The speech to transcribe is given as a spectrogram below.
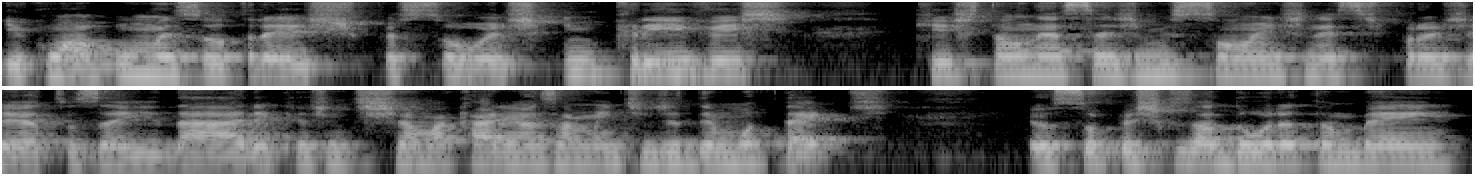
e com algumas outras pessoas incríveis que estão nessas missões, nesses projetos aí da área que a gente chama carinhosamente de Demotech. Eu sou pesquisadora também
